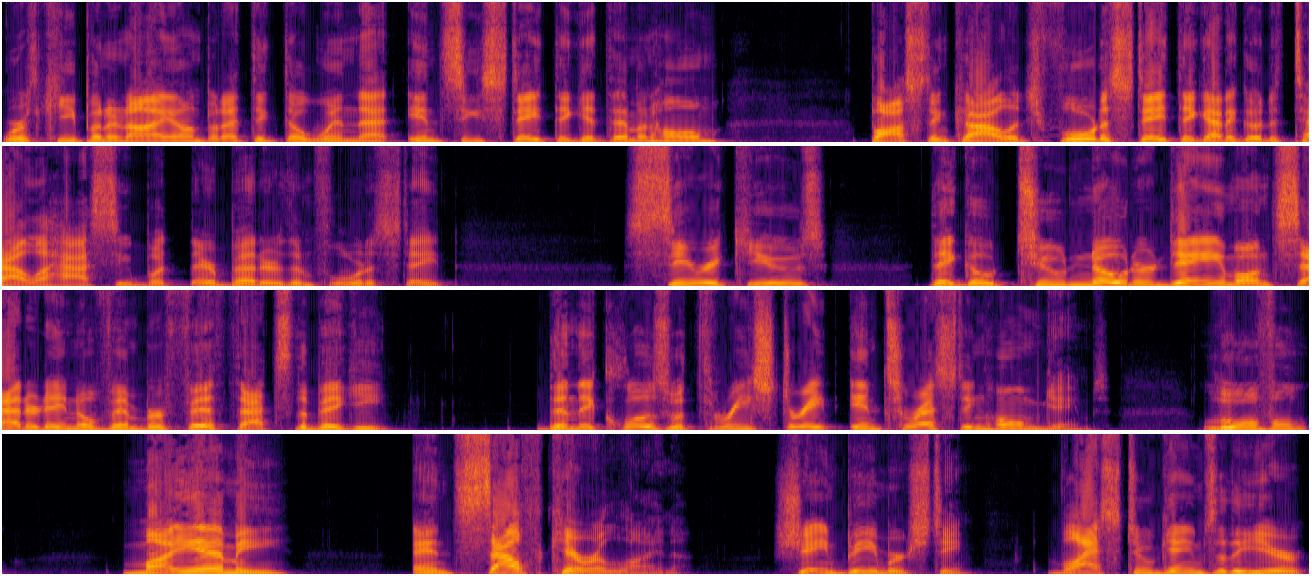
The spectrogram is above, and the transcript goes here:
Worth keeping an eye on, but I think they'll win that. NC State, they get them at home. Boston College. Florida State, they got to go to Tallahassee, but they're better than Florida State. Syracuse, they go to Notre Dame on Saturday, November 5th. That's the biggie. Then they close with three straight interesting home games Louisville, Miami, and South Carolina. Shane Beamer's team. Last two games of the year,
